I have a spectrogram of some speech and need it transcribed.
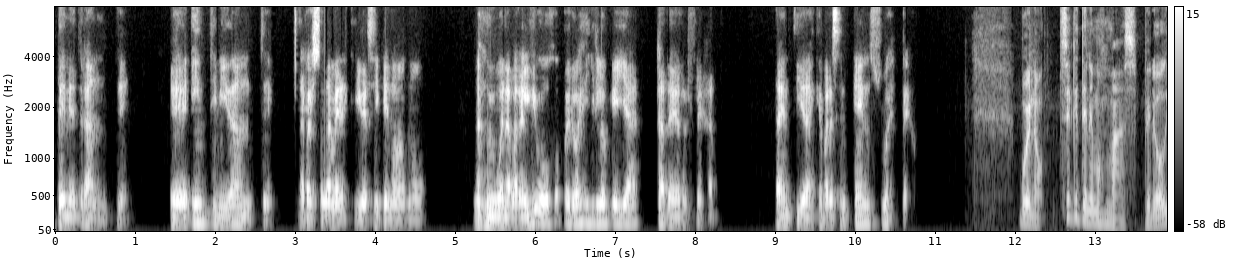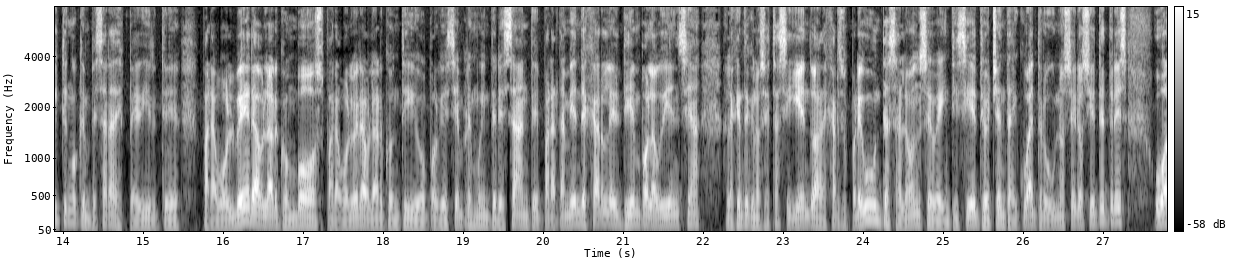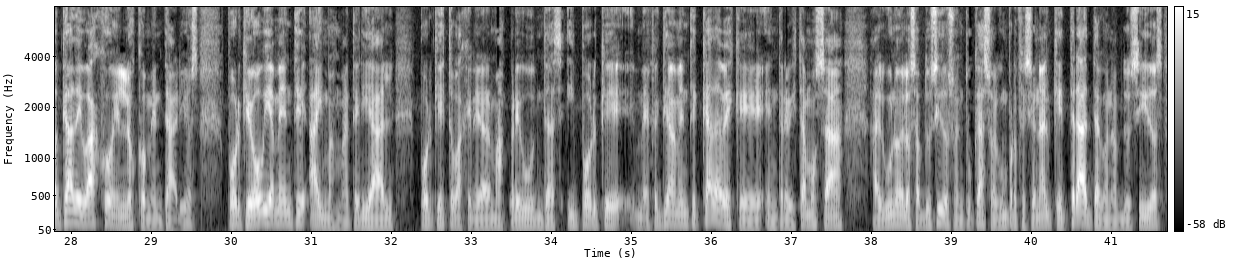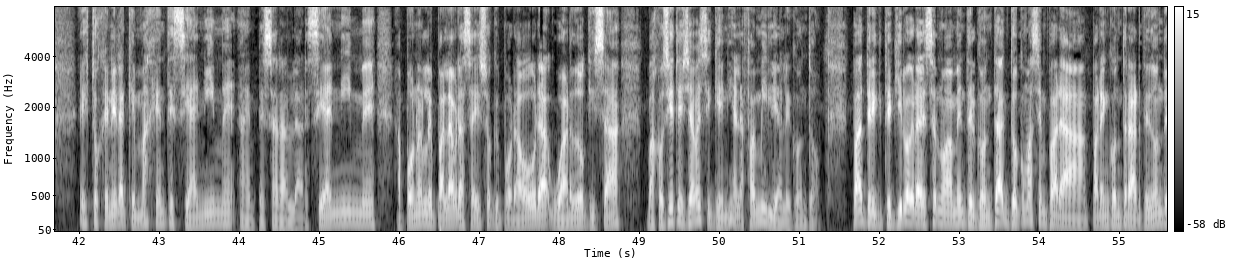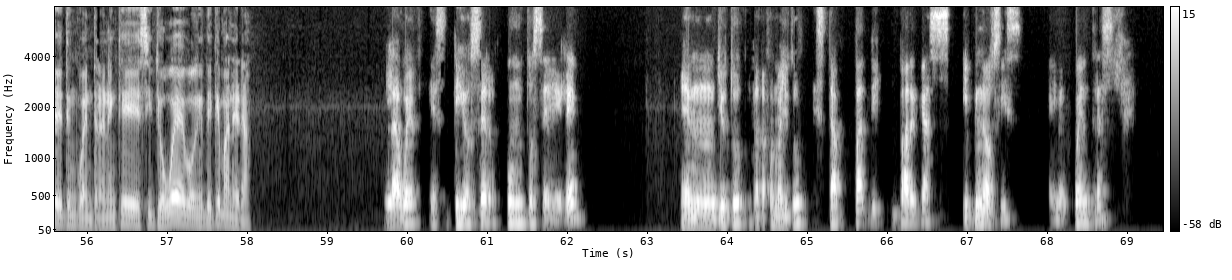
penetrante. eh, intimidante. La persona me describe así que no, no, no es muy buena para el dibujo, pero es lo que ella trata de reflejar. Estas entidades que aparecen en su espejo. Bueno, sé que tenemos más, pero hoy tengo que empezar a despedirte para volver a hablar con vos, para volver a hablar contigo, porque siempre es muy interesante, para también dejarle el tiempo a la audiencia, a la gente que nos está siguiendo, a dejar sus preguntas al 11 27 84 1073 o acá debajo en los comentarios, porque obviamente hay más material, porque esto va a generar más preguntas y porque efectivamente cada vez que entrevistamos a alguno de los abducidos o en tu caso algún profesional que trata con abducidos, esto genera que más gente se anime a empezar a hablar, se anime a ponerle palabras a eso que por ahora guardó quizá bajo siete llaves y que ni a la familia le contó. Patrick, te quiero agradecer nuevamente el contacto. ¿Cómo hacen para, para encontrarte? ¿Dónde te encuentran? ¿En qué sitio web o de qué manera? La web es bioser.cl. En YouTube, plataforma YouTube, está Patrick Vargas Hipnosis. Ahí me encuentras.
